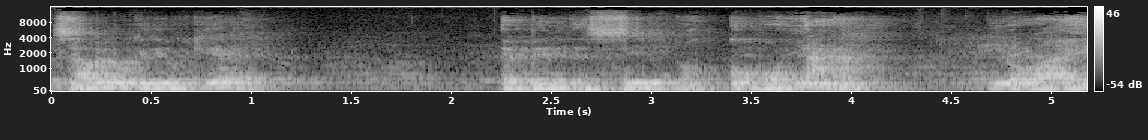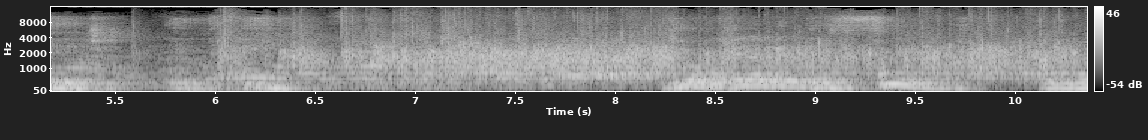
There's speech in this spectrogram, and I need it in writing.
¿Sabe lo que Dios quiere? Es bendecirnos como nadie lo ha hecho en la vida. Dios quiere bendecirnos como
